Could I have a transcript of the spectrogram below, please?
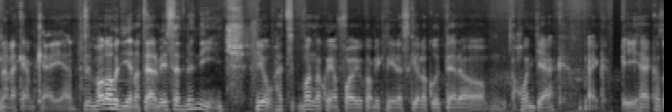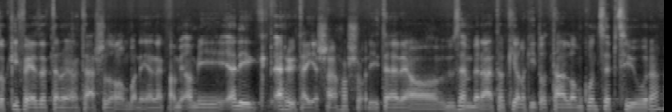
ne nekem kelljen. De valahogy ilyen a természetben nincs. Jó, hát vannak olyan fajok, amiknél ez kialakult, erre a hongyák, meg éhek, azok kifejezetten olyan társadalomban élnek, ami, ami elég erőteljesen hasonlít erre az ember által kialakított állam koncepcióra.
